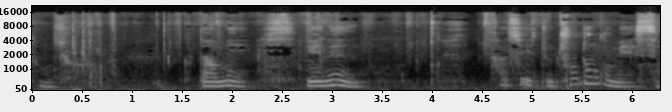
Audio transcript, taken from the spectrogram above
너무 좋아. 그 다음에 얘는 사실 좀 충동 구매했어.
